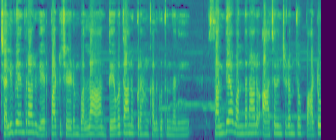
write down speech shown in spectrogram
చలివేంద్రాలు ఏర్పాటు చేయడం వల్ల దేవతానుగ్రహం కలుగుతుందని సంధ్యా వందనాలు ఆచరించడంతో పాటు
